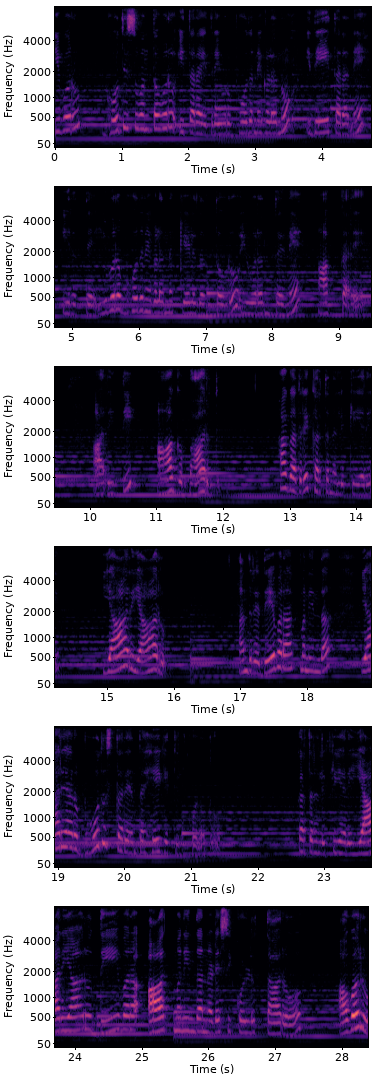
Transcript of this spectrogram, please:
ಇವರು ಬೋಧಿಸುವಂಥವರು ಈ ಥರ ಇದ್ರೆ ಇವರು ಬೋಧನೆಗಳನ್ನು ಇದೇ ಥರನೇ ಇರುತ್ತೆ. ಇವರ ಬೋಧನೆಗಳನ್ನು ಕೇಳಿದಂಥವರು ಇವರಂತೇನೆ ಆಗ್ತಾರೆ. ಆ ರೀತಿ ಆಗಬಾರದು. ಹಾಗಾದರೆ ಕರ್ತನಲ್ಲಿ ಪ್ರಿಯರೇ, ಯಾರ್ಯಾರು ಅಂದರೆ ದೇವರಾತ್ಮನಿಂದ ಯಾರ್ಯಾರು ಬೋಧಿಸ್ತಾರೆ ಅಂತ ಹೇಗೆ ತಿಳ್ಕೊಳ್ಳೋದು? ಕರ್ತನಲ್ಲಿ ಪ್ರಿಯರೇ, ಯಾರ್ಯಾರು ದೇವರ ಆತ್ಮನಿಂದ ನಡೆಸಿಕೊಳ್ಳುತ್ತಾರೋ ಅವರು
